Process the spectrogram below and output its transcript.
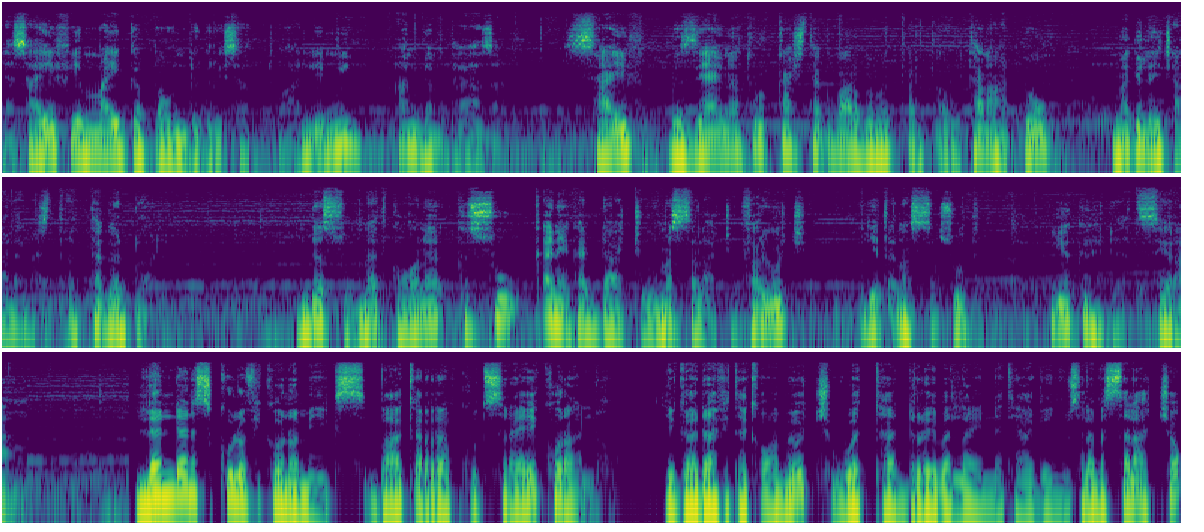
ለሳይፍ የማይገባውን ድግሪ ሰጥቷል የሚል አንደምታ ያዘ። ሳይፍ በዚህ አይነቱ ርካሽ ተግባር በመጠርጠሩ ተናዶ መግለጫ ለመስጠት ተገዷል። እንደሱ እምነት ከሆነ ክሱ ቀን የከዳቸው የመሰላቸው ፈሪዎች የጠነሰሱት የክህደት ሴራ ነው። ለንደን ስኩል ኦፍ ኢኮኖሚክስ ባቀረብኩት ሥራዬ ኮራለሁ። የጋዳፊ ተቃዋሚዎች ወታደራዊ የበላይነት ያገኙ ስለመሰላቸው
